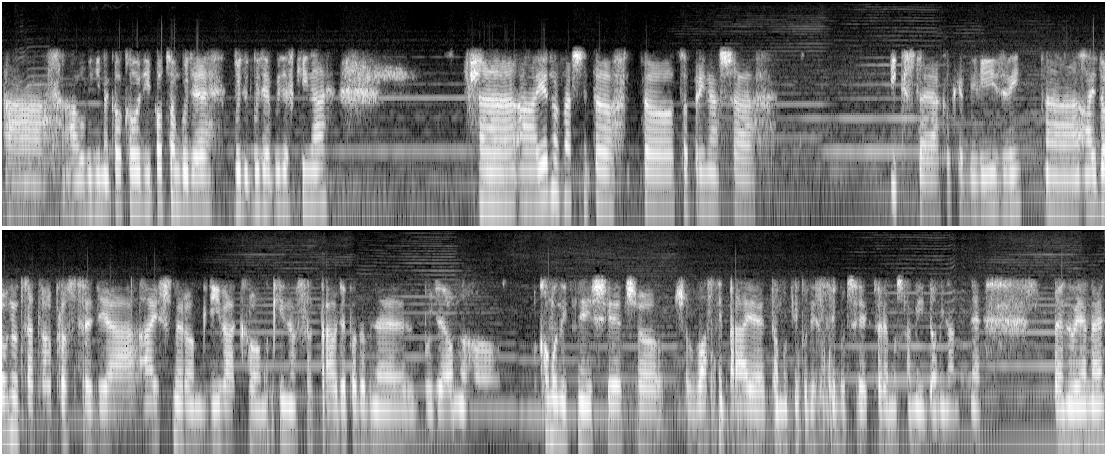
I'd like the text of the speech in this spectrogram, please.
a, a uvidíme, koľko ľudí potom bude, bude, bude, bude v kinách. A jednoznačne to, to, to prináša XT ako keby výzvy aj dovnútra toho prostredia, aj smerom k divákom. Kino sa pravdepodobne bude o mnoho komunitnejšie, čo, čo vlastne praje tomu typu distribúcie, ktorému sa my dominantne venujeme.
